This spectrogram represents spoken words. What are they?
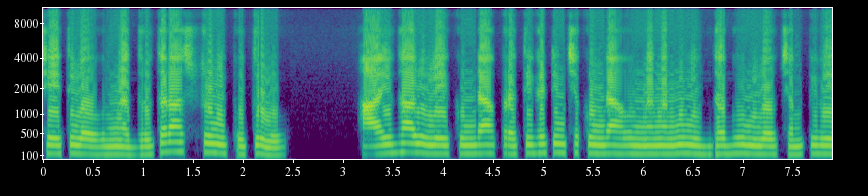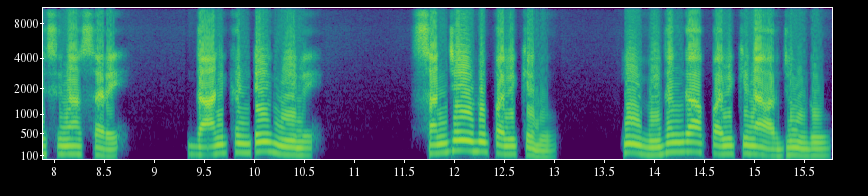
చేతిలో ఉన్న ధృతరాష్ట్రుని పుత్రులు ఆయుధాలు లేకుండా ప్రతిఘటించకుండా ఉన్న నన్ను యుద్ధభూమిలో చంపివేసినా సరే దానికంటే మీలే. సంజయుడు పలికెను. ఈ విధంగా పలికిన అర్జునుడు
